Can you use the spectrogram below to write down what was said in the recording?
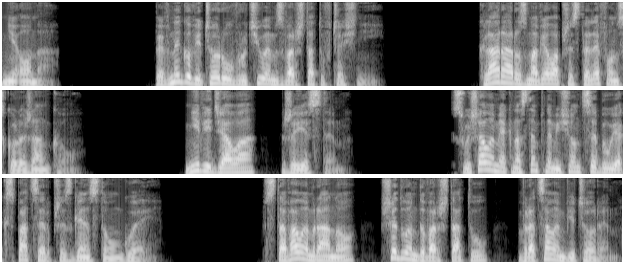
nie ona. Pewnego wieczoru wróciłem z warsztatu wcześniej. Klara rozmawiała przez telefon z koleżanką. Nie wiedziała, że jestem. Słyszałem, jak następne miesiące był jak spacer przez gęstą mgłę. Wstawałem rano, szedłem do warsztatu, wracałem wieczorem.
